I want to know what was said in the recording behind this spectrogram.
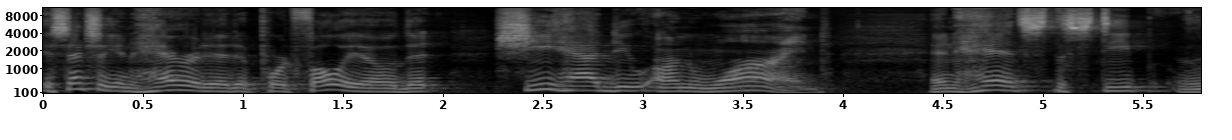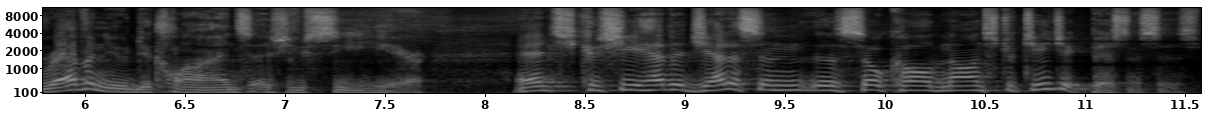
essentially inherited a portfolio that she had to unwind. And hence the steep revenue declines as you see here. And because she had to jettison the so-called non-strategic businesses.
